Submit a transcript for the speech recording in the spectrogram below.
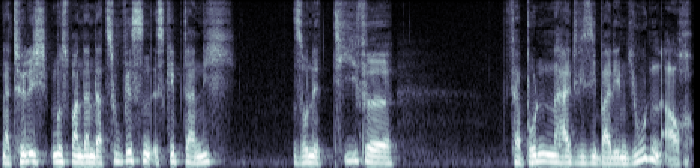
natürlich muss man dann dazu wissen, es gibt da nicht so eine tiefe Verbundenheit, wie sie bei den Juden auch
